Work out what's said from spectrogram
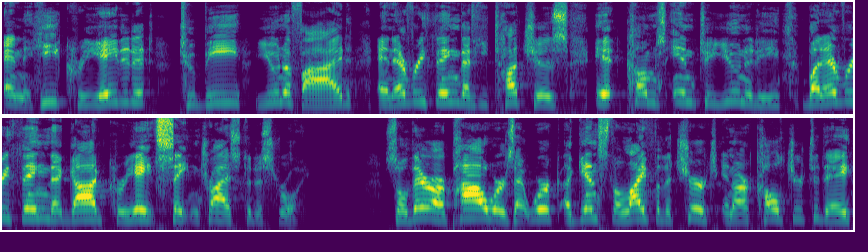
And he created it to be unified, and everything that he touches, it comes into unity, but everything that God creates, Satan tries to destroy. So there are powers at work against the life of the church in our culture today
